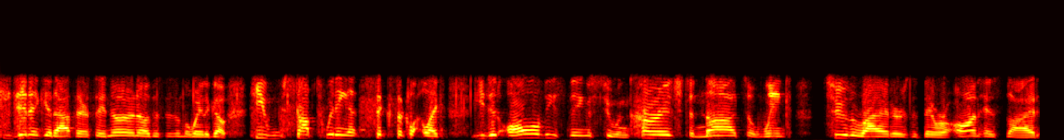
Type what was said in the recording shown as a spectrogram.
He didn't get out there and say, no, no, no, this isn't the way to go. He stopped tweeting at six o'clock. Like he did all of these things to encourage, to nod, to wink to the rioters that they were on his side,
